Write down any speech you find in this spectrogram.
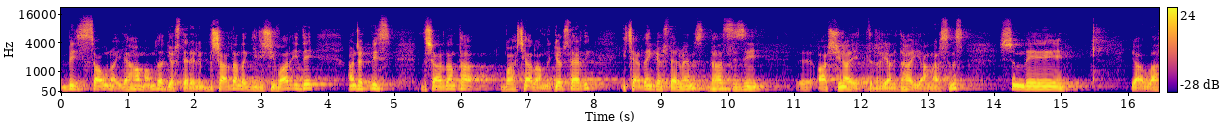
biz sauna ile hamamı da gösterelim. Dışarıdan da girişi var idi. Ancak biz dışarıdan ta bahçe alanını gösterdik. İçeriden göstermemiz daha sizi e, aşina ettirir. Yani daha iyi anlarsınız. Şimdi ya Allah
